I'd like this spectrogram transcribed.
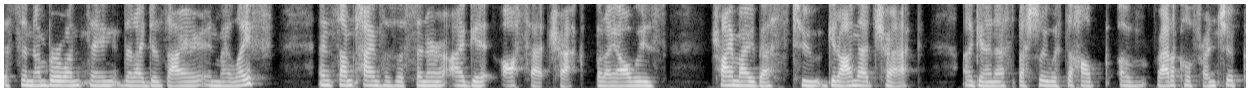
It's the number one thing that I desire in my life. And sometimes as a sinner, I get off that track, but I always try my best to get on that track again, especially with the help of radical friendship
